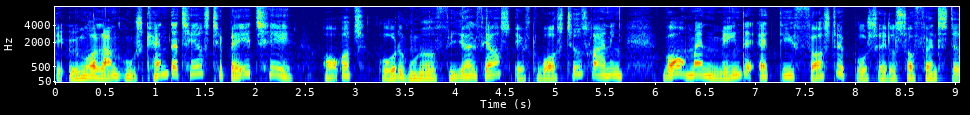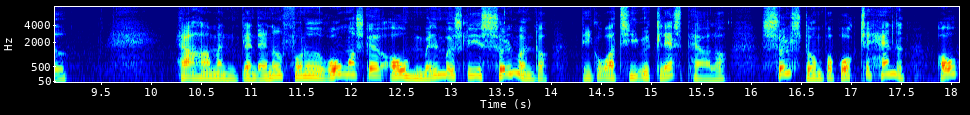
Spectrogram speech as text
Det yngre langhus kan dateres tilbage til året 874 efter vores tidsregning, hvor man mente, at de første bosættelser fandt sted. Her har man blandt andet fundet romerske og mellemøstlige sølvmønter, dekorative glasperler, sølvstumper brugt til handel og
